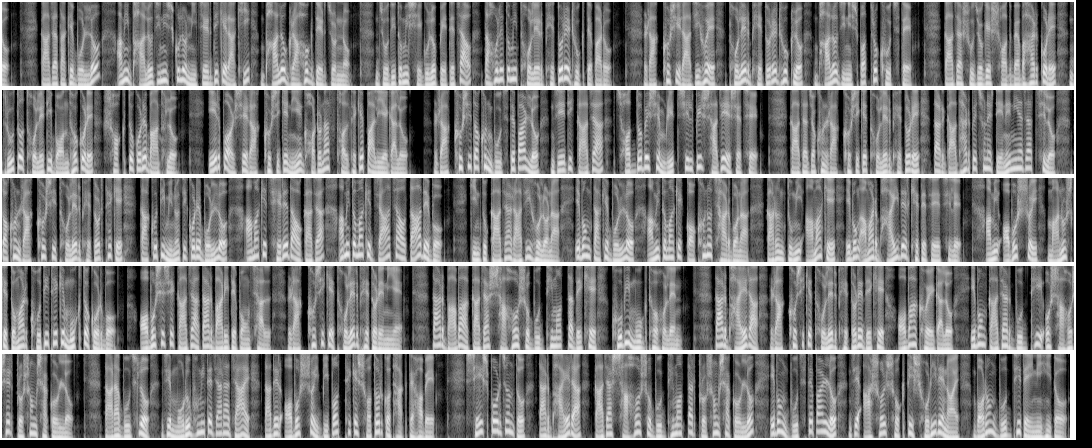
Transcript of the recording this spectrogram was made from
কাজা তাকে বলল, আমি ভালো জিনিসগুলো নিচের দিকে রাখি ভালো গ্রাহকদের জন্য। যদি তুমি সেগুলো পেতে চাও, তাহলে তুমি থলের ভেতরে ঢুকতে পারো রাক্ষসী রাজি হয়ে থলের ভেতরে ঢুকল ভালো জিনিসপত্র খুঁজতে। কাজা সুযোগের সদ্ব্যবহার করে দ্রুত থলেটি বন্ধ করে শক্ত করে বাঁধল। এরপর সে রাক্ষসীকে নিয়ে ঘটনাস্থল থেকে পালিয়ে গেল। রাক্ষসী তখন বুঝতে পারল যে এটি কাজা ছদ্মবেশে মৃৎশিল্পীর সাজে এসেছে। কাজা যখন রাক্ষসীকে থলের ভেতরে তার গাধার পেছনে টেনে নিয়ে যাচ্ছিল, তখন রাক্ষসী থলের ভেতর থেকে কাকুতি মিনতি করে বলল, আমাকে ছেড়ে দাও কাজা, আমি তোমাকে যা চাও তা দেব। কিন্তু কাজা রাজি হল না এবং তাকে বলল, আমি তোমাকে কখনো ছাড়ব না, কারণ তুমি আমাকে এবং আমার ভাইদের খেতে চেয়েছিলে। আমি অবশ্যই মানুষকে তোমার ক্ষতি থেকে মুক্ত করব। অবশেষে কাজা তার বাড়িতে পৌঁছাল, রাক্ষসীকে থলের ভেতরে নিয়ে। তার বাবা কাজার সাহস ও বুদ্ধিমত্তা দেখে খুবই মুগ্ধ হলেন। তার ভাইয়েরা রাক্ষসীকে থলের ভেতরে দেখে অবাক হয়ে গেল এবং কাজার বুদ্ধি ও সাহসের প্রশংসা করল। তারা বুঝল যে মরুভূমিতে যারা যায়, তাদের অবশ্যই বিপদ থেকে সতর্ক থাকতে হবে। শেষ পর্যন্ত তার ভাইয়েরা কাজার সাহস ও বুদ্ধিমত্তার প্রশংসা করল এবং বুঝতে পারল যে আসল শক্তি শরীরে নয়, বরং বুদ্ধিতেই নিহিত।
